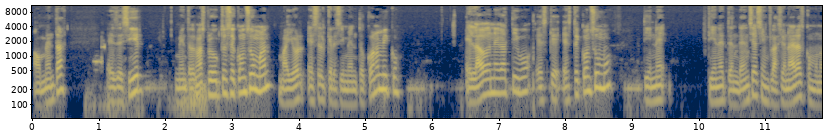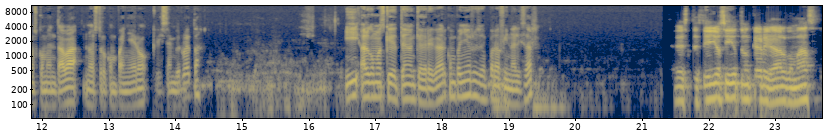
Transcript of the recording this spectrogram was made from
aumentar. Es decir, mientras más productos se consuman, mayor es el crecimiento económico. El lado negativo es que este consumo tiene tiene tendencias inflacionarias, como nos comentaba nuestro compañero Cristian Birrueta. ¿Y algo más que tengan que agregar, compañeros, ya para finalizar? Este, sí, yo sí, yo tengo que agregar algo más.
